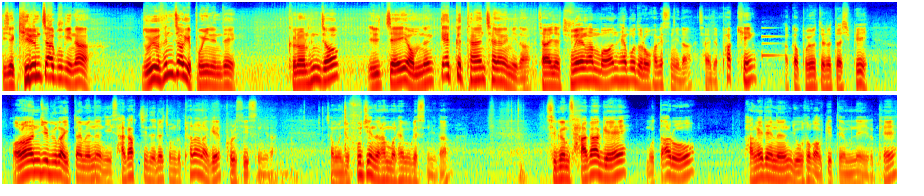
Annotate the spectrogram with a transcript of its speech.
이제 기름 자국이나 누유 흔적이 보이는데 그런 흔적 일체 없는 깨끗한 차량입니다. 자 이제 주행 한번 해보도록 하겠습니다. 자 이제 parking 아까 보여드렸다시피 around view가 있다면은 이 사각지대를 좀 더 편안하게 볼 수 있습니다. 자 먼저 후진을 한번 해보겠습니다. 지금 사각에 뭐 따로 방해되는 요소가 없기 때문에 이렇게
